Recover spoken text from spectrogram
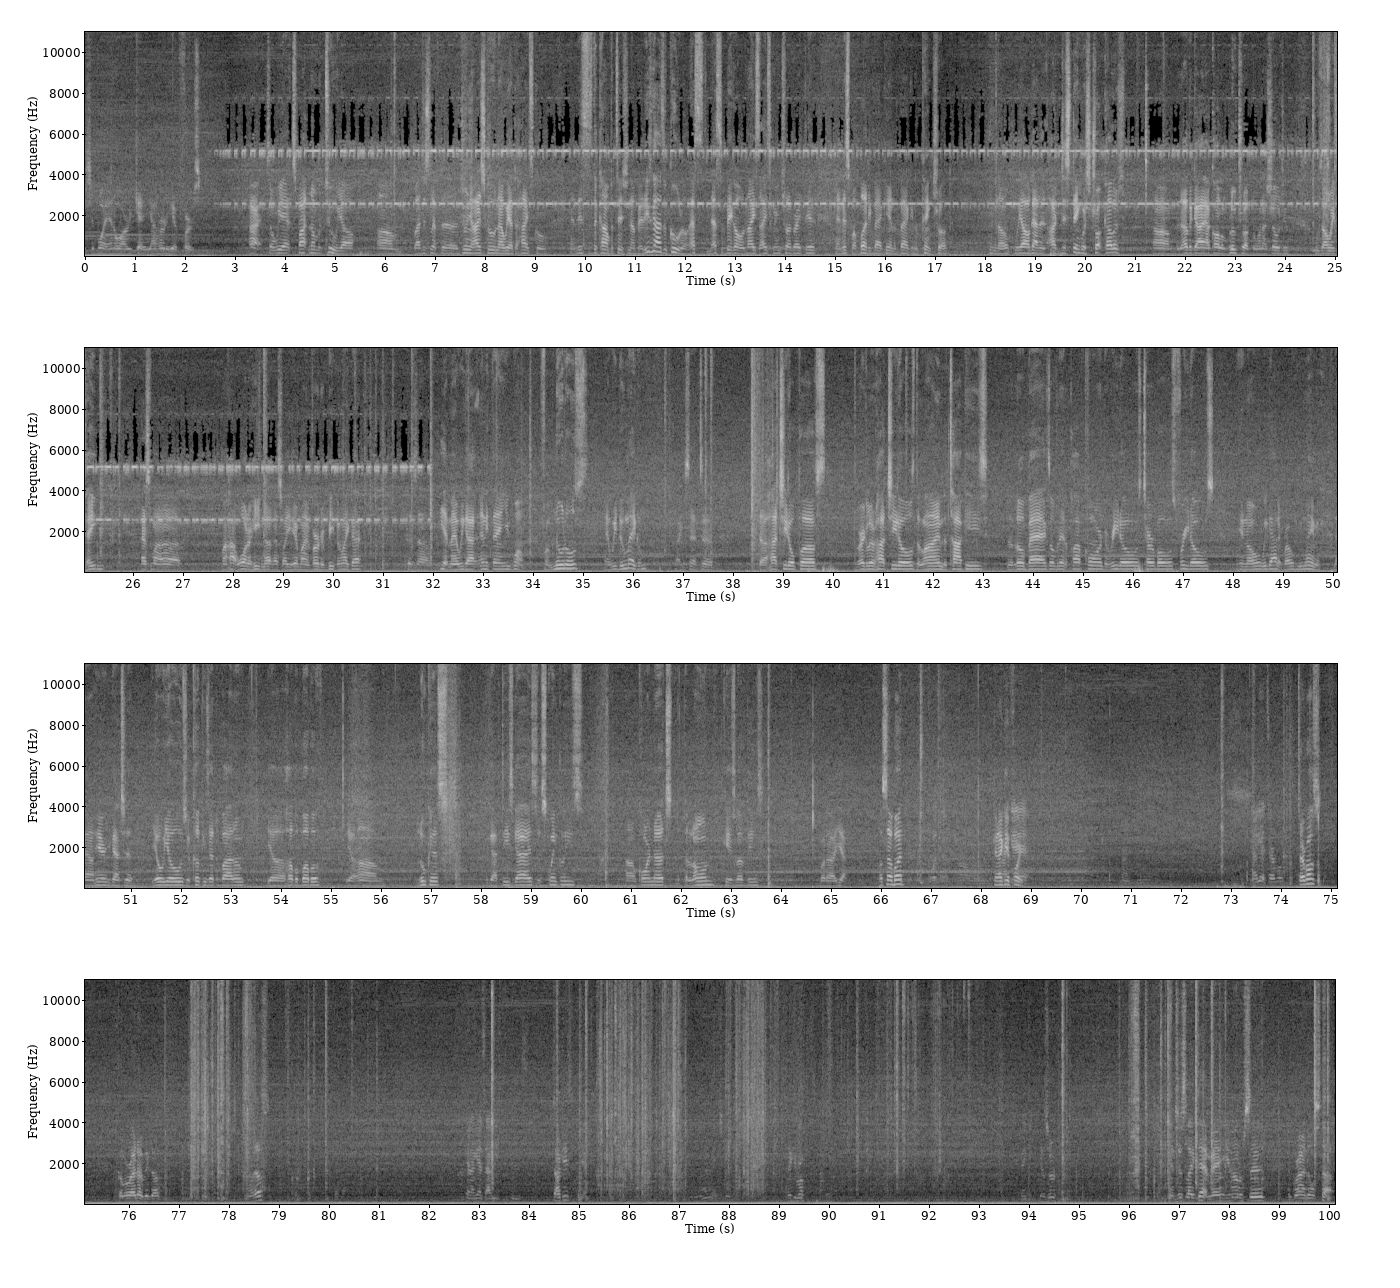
It's your boy N-O-R-E-K. Y'all heard it here first. Alright, so we at spot number two, y'all. Um, I just left the junior high school, now we at the high school. And this is the competition up there. These guys are cool though. That's that's a big old nice ice cream truck right there. And this my buddy back here in the back in the pink truck. You know, we all got a, our distinguished truck colors. Um, the other guy, I call him Blue Truck, the one I showed you, who's always hating. That's my uh, my hot water heating up. That's why you hear my inverter beeping like that. Cause uh, yeah, man, we got anything you want from noodles, and we do make them. Like I said, to the hot Cheeto puffs, regular hot Cheetos, the lime, the Takis, the little bags over there, the popcorn, Doritos, Turbos, Fritos. You know, we got it, bro. You name it. Down here, you got your yo-yos, your cookies at the bottom, your Hubba Bubba, your um, Lucas. We got these guys, the Squinklies, um, corn nuts, the Pelon. Kids love these. But uh, yeah. What's up, bud? What's that? Um, Can I get for you? Can I get turbo? Turbos? Coming right up, big dog. What else? Can I get Takis, please? Takis? Yeah. Thank you, bro. Thank you. Yes, sir. And just like that, man, you know what I'm saying? The grind don't stop.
